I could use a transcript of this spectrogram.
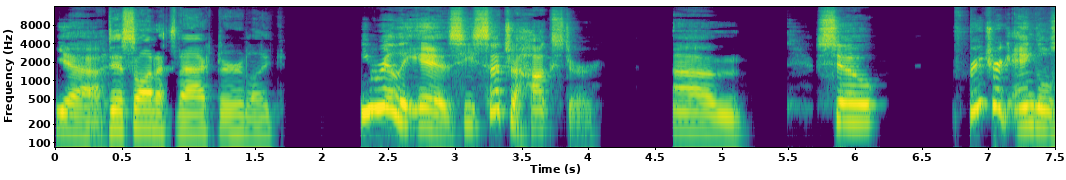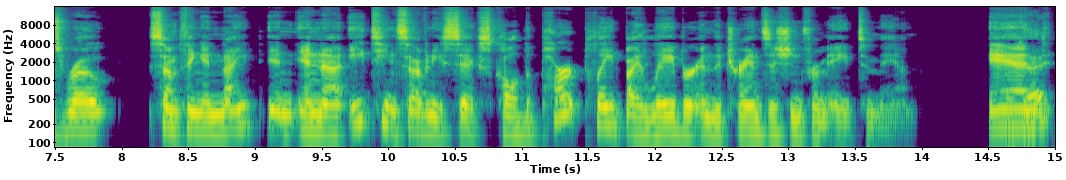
yeah dishonest actor. Like he really is. He's such a huckster. Um, so Friedrich Engels wrote something in, in, in uh, 1876 called The Part Played by Labor in the Transition from Ape to Man. And okay.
